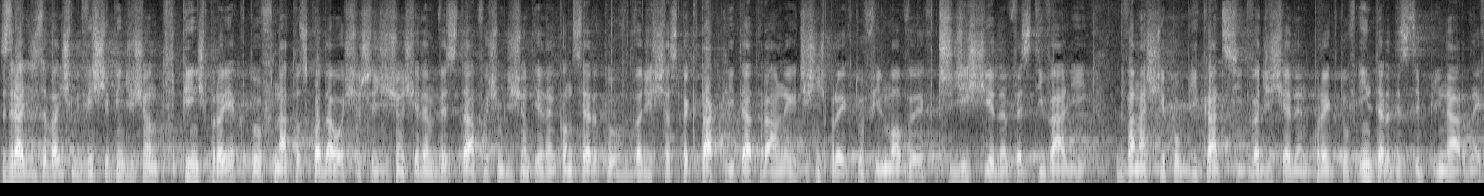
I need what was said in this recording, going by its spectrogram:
Zrealizowaliśmy 255 projektów, na to składało się 67 wystaw, 81 koncertów, 20 spektakli teatralnych, 10 projektów filmowych, 31 festiwali, 12 publikacji, 21 projektów interdyscyplinarnych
